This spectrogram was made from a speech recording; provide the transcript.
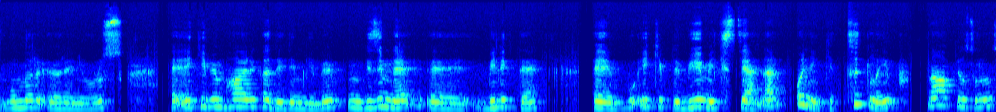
bunları öğreniyoruz. E, ekibim harika dediğim gibi. Bizimle e, birlikte e, bu ekiple büyümek isteyenler o linki tıklayıp ne yapıyorsunuz?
